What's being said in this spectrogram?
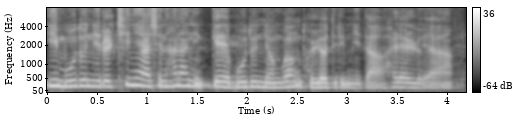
이 모든 일을 친히 하신 하나님께 모든 영광 돌려드립니다. 할렐루야.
